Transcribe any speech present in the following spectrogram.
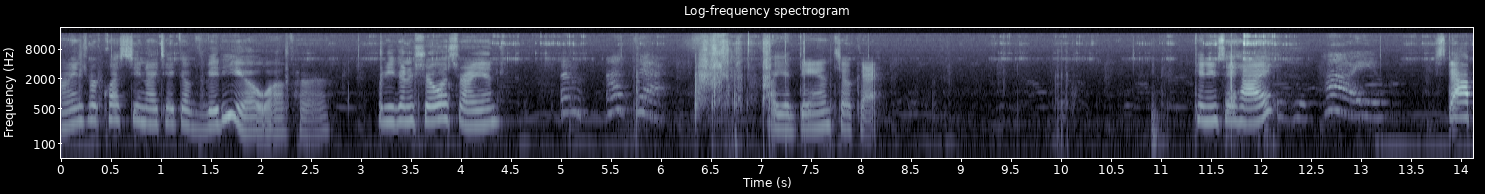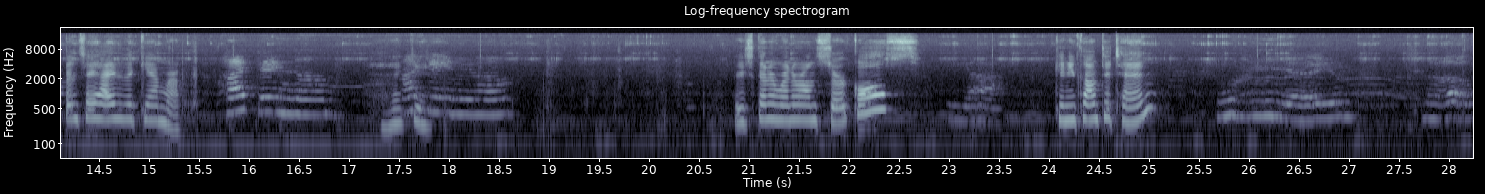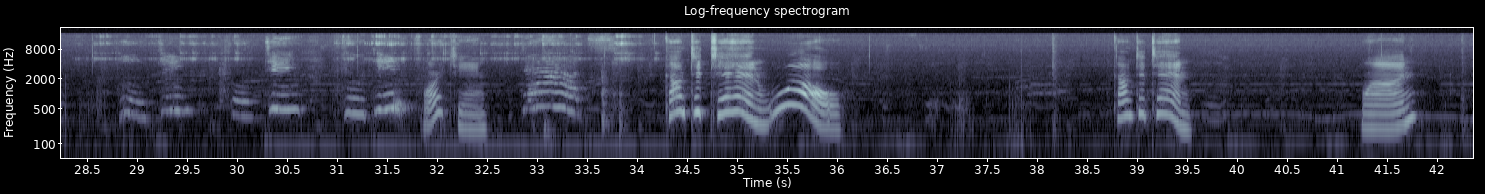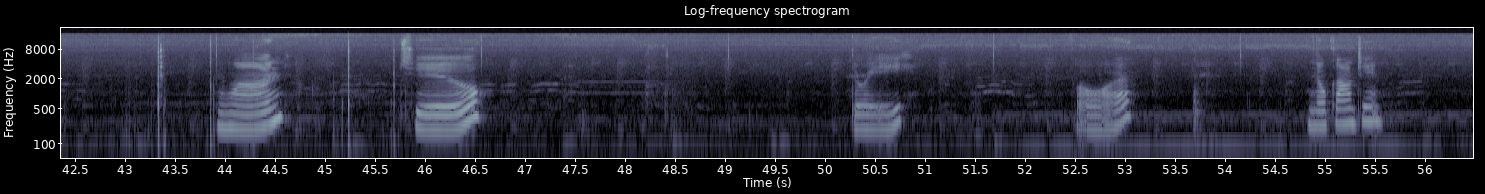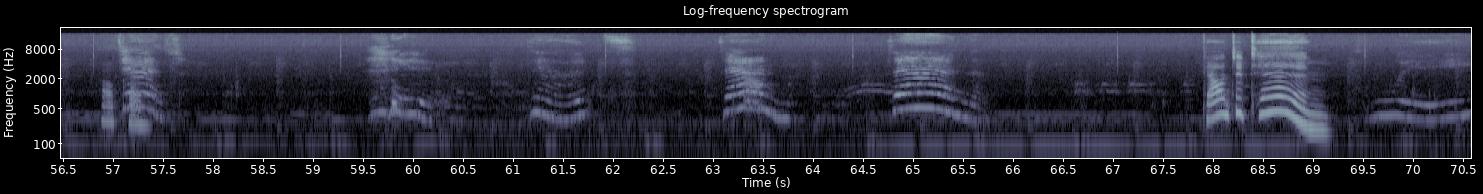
Rhyan's requesting I take a video of her. What are you going to show us, Rhyan? Um, I dance. Oh, you dance? Okay. Can you say hi? Hi. Stop and say hi to the camera. Hi, Dana. Hi. Dana. Are you just going to run around circles? Yeah. Can you count to 10? One, two, 14. Dance. Count to 10. Whoa. Count to 10. One. One. Two. Three. Four. No counting? Okay. Dance. Count to 10. Three.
